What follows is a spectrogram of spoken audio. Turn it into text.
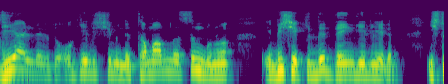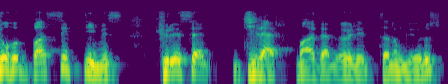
diğerleri de o gelişimini tamamlasın bunu e, bir şekilde dengeleyelim. İşte o bahsettiğimiz küreselciler madem öyle tanımlıyoruz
